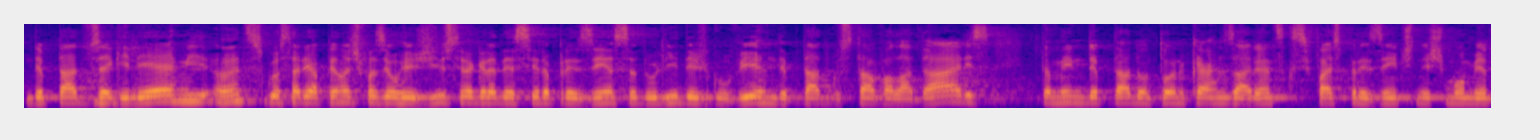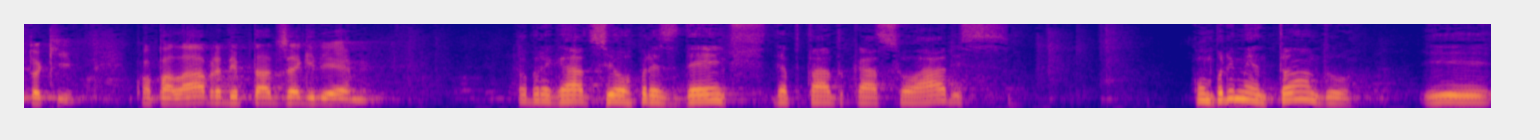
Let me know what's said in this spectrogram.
deputado Zé Guilherme. Antes, gostaria apenas de fazer o registro e agradecer a presença do líder de governo, deputado Gustavo Valadares, e também do deputado Antônio Carlos Arantes, que se faz presente neste momento aqui. Com a palavra, deputado Zé Guilherme. Muito obrigado, senhor presidente, deputado Cássio Soares. Cumprimentando e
